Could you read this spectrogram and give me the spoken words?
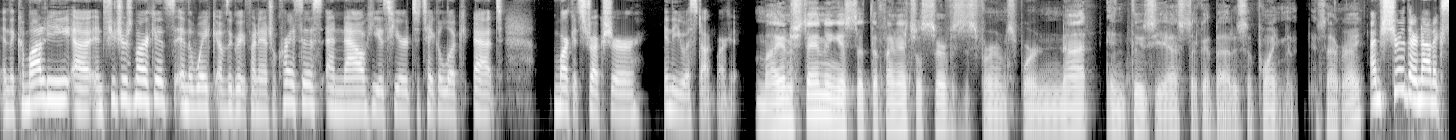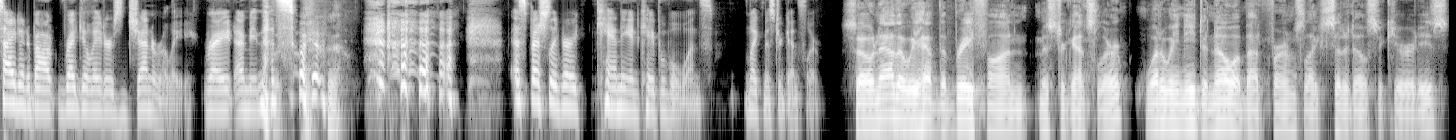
in the commodity uh, and futures markets in the wake of the great financial crisis. And now he is here to take a look at market structure in the US stock market. My understanding is that the financial services firms were not enthusiastic about his appointment. Is that right? I'm sure they're not excited about regulators generally, right? I mean, that's sort of, especially very canny and capable ones like Mr. Gensler. So now that we have the brief on Mr. Gensler, what do we need to know about firms like Citadel Securities?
